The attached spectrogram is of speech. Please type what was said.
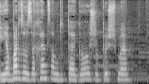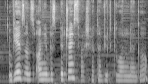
I ja bardzo zachęcam do tego, żebyśmy, wiedząc o niebezpieczeństwach świata wirtualnego,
